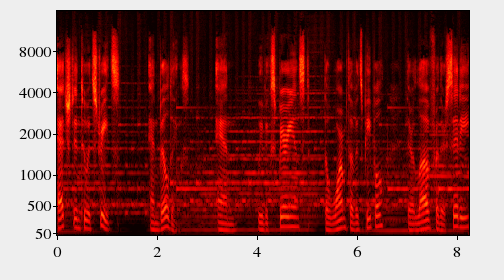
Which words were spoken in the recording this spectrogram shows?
etched into its streets and buildings, and We've experienced the warmth of its people, their love for their city,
